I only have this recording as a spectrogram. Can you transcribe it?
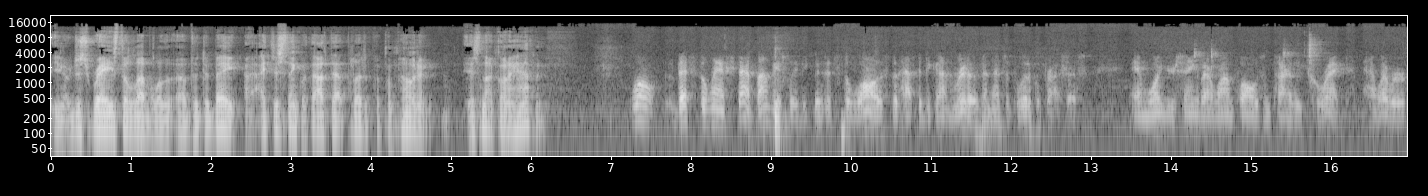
you know, just raise the level of, of the debate. I, I just think without that political component, it's not going to happen. Well, that's the last step, obviously, because it's the laws that have to be gotten rid of, and that's a political process. And what you're saying about Ron Paul is entirely correct. However,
